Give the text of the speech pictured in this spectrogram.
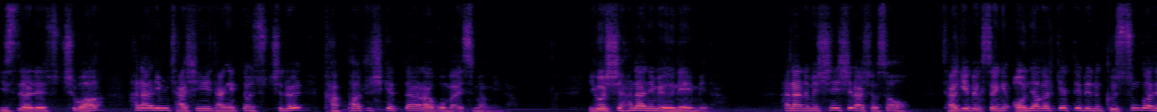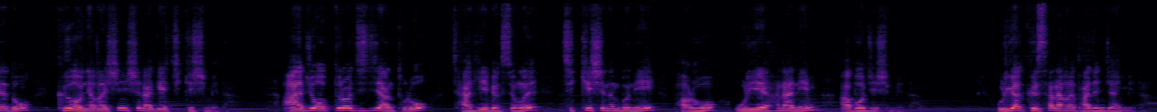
이스라엘의 수치와 하나님 자신이 당했던 수치를 갚아주시겠다라고 말씀합니다. 이것이 하나님의 은혜입니다. 하나님은 신실하셔서 자기 백성이 언약을 깨뜨리는 그 순간에도 그 언약을 신실하게 지키십니다. 아주 엎드러지지 않도록 자기 백성을 지키시는 분이 바로 우리의 하나님 아버지십니다. 우리가 그 사랑을 받은 자입니다.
